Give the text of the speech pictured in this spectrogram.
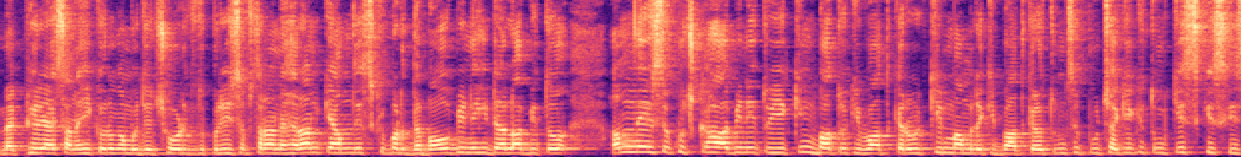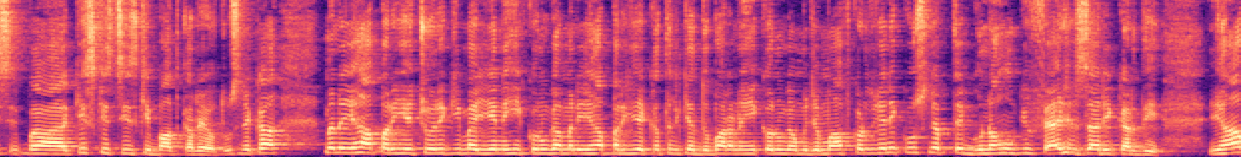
मैं फिर ऐसा नहीं करूँगा मुझे छोड़ तो पुलिस अफसरान हैरान कि हमने इसके ऊपर दबाव भी नहीं डाला अभी तो। हमने इसे कुछ कहा भी नहीं तो ये किन बातों की बात करो किन मामले की बात करो तुमसे पूछा कि, कि तुम किस किस किस किस किस चीज़ की बात कर रहे हो? तो उसने कहा मैंने यहाँ पर ये चोरी की मैं ये नहीं करूँगा मैंने यहाँ पर ये कत्ल किया दोबारा नहीं करूँगा मुझे माफ़ कर दो। यानी कि उसने अपने गुनाहों की फहरिस्त जारी कर दी। यहाँ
